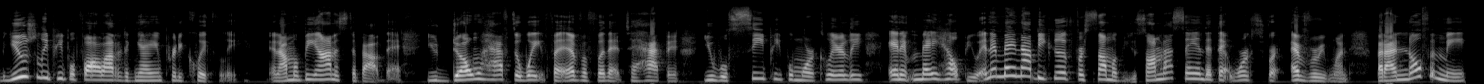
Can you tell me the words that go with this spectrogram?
Usually people fall out of the game pretty quickly. And I'm going to be honest about that. You don't have to wait forever for that to happen. You will see people more clearly and it may help you. And it may not be good for some of you. So I'm not saying that that works for everyone. But I know for me,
